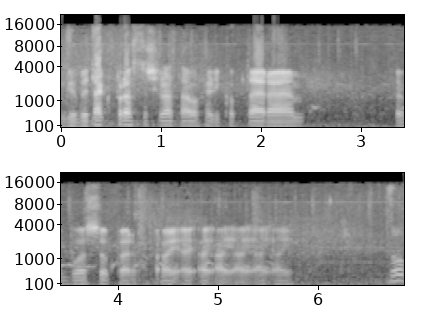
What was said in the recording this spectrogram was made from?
Gdyby tak prosto się latało helikopterem, to by było super. Oj, oj, oj, oj, oj, oj. No.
